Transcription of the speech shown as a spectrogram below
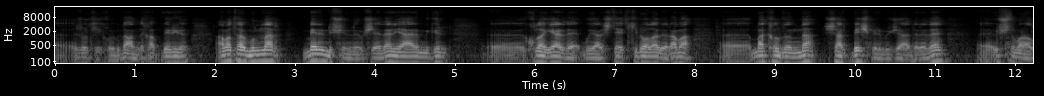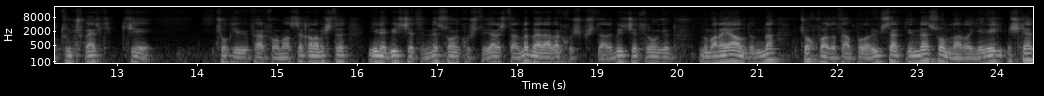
e, Jockey Kulübü de handikap veriyor. Ama tabii bunlar benim düşündüğüm şeyler. Yarın bir gün e, Kulager de bu yarışta etkili olabilir ama e, bakıldığında şart 5 bir mücadelede 3 numaralı Tunçberk ki çok iyi bir performans yakalamıştı. Yine bir Çetin'le son koştuğu yarışlarında beraber koşmuşlardı. Bir Çetin o gün numarayı aldığında çok fazla tempoları yükselttiğinden sonlarda geriye gitmişken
